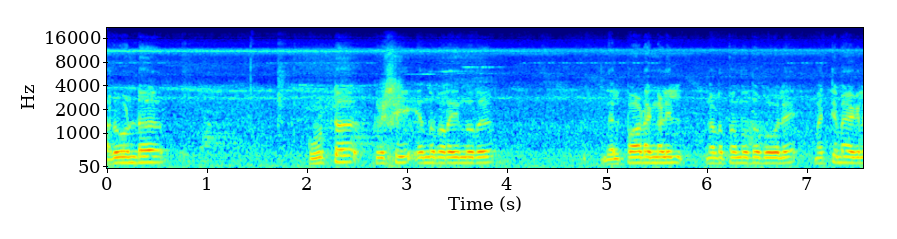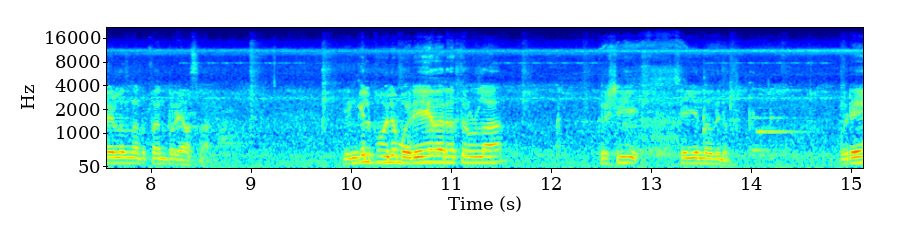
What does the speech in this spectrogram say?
അതുകൊണ്ട് കൂട്ട് കൃഷി എന്ന് പറയുന്നത് നെൽപ്പാടങ്ങളിൽ നടത്തുന്നത് പോലെ മറ്റ് മേഖലകളിൽ നടത്താൻ പ്രയാസമാണ്. എങ്കിൽ പോലും ഒരേ തരത്തിലുള്ള കൃഷി ചെയ്യുന്നതിനും ഒരേ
